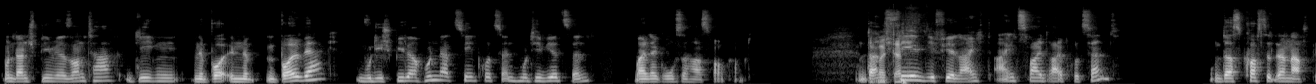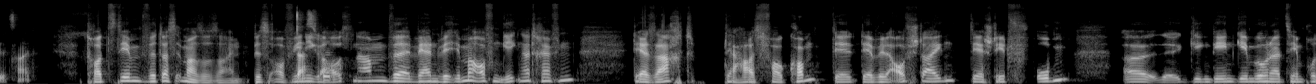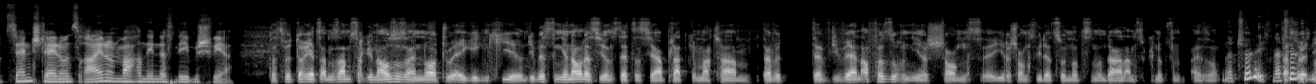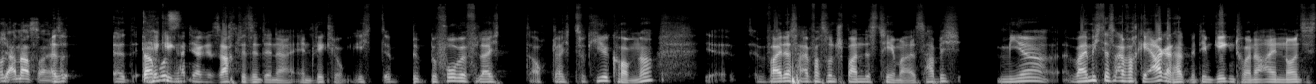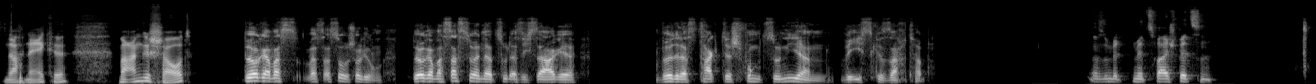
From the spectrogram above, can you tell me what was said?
Und dann spielen wir Sonntag gegen eine Bo eine, ein Bollwerk, wo die Spieler 110% motiviert sind, weil der große HSV kommt. Und dann fehlen dir vielleicht 1, 2, 3 Prozent. Und das kostet dann Nachspielzeit. Trotzdem wird das immer so sein. Bis auf wenige Ausnahmen werden wir immer auf einen Gegner treffen, der sagt, der HSV kommt, der, der will aufsteigen, der steht oben. Äh, gegen den geben wir 110 Prozent, stellen uns rein und machen denen das Leben schwer. Das wird doch jetzt am Samstag genauso sein, Nordduell gegen Kiel. Und die wissen genau, dass sie uns letztes Jahr platt gemacht haben. Da wird, da, die werden auch versuchen, ihre Chance, äh, ihre Chance wieder zu nutzen und daran anzuknüpfen. Also natürlich, natürlich. Das wird nicht und anders sein. Also äh, Hacking hat ja gesagt, wir sind in der Entwicklung. Ich, äh, bevor wir vielleicht auch gleich zu Kiel kommen, ne? weil das einfach so ein spannendes Thema ist, habe ich mir, weil mich das einfach geärgert hat mit dem Gegentor in der 91. nach einer Ecke, mal angeschaut. Bürger, was, was, achso, Entschuldigung. Bürger, was sagst du denn dazu, dass ich sage, würde das taktisch funktionieren, wie ich es gesagt habe? Also mit, mit zwei Spitzen.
